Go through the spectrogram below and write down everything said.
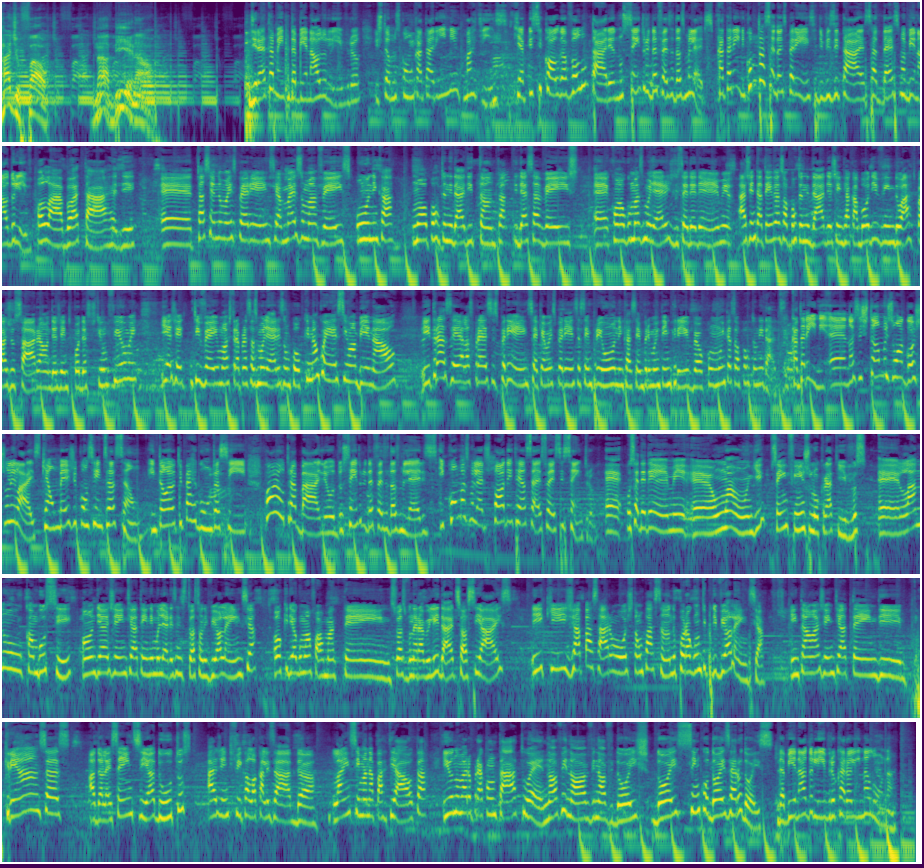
Rádio FAL, na Bienal. Diretamente da Bienal do Livro, estamos com Catarine Martins, que é psicóloga voluntária no Centro de Defesa das Mulheres. Catarine, como está sendo a experiência de visitar essa décima Bienal do Livro? Olá, boa tarde. Está é, tá sendo uma experiência, mais uma vez, única, uma oportunidade tanta. E dessa vez, é, com algumas mulheres do CDDM, a gente está tendo essa oportunidade. A gente acabou de vir do Arte Pajussara, onde a gente pôde assistir um filme. E a gente veio mostrar para essas mulheres um pouco que não conheciam a Bienal e trazer elas para essa experiência, que é uma experiência sempre única, sempre muito incrível, com muitas oportunidades. Catarine, é, nós estamos no Agosto Lilás, que é um mês de conscientização. Então eu te pergunto assim, qual é o trabalho do Centro de Defesa das Mulheres e como as mulheres podem ter acesso a esse centro? É, o CDDM é uma ONG sem fins lucrativos, é, lá no Cambuci, onde a gente atende mulheres em situação de violência ou que de alguma forma têm suas vulnerabilidades sociais e que já passaram ou estão passando por algum tipo de violência. Então a gente atende crianças, adolescentes e adultos. A gente fica localizada lá em cima na parte alta e o número para contato é 9992 25202. Da Bienal do Livro Carolina Luna.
